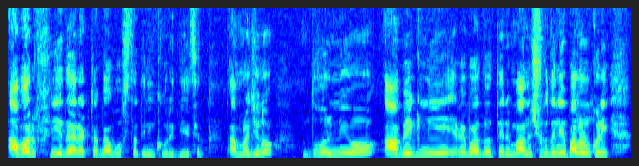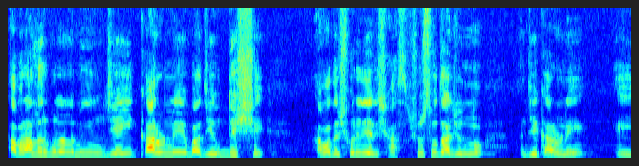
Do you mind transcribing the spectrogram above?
আবার ফিরে দেওয়ার একটা ব্যবস্থা তিনি করে দিয়েছেন। আমরা যেন ধর্মীয় আবেগ নিয়ে, এবাদতের মানসিকতা নিয়ে পালন করি। আবার আল্লাহ রবুল আলমিন যেই কারণে বা যে উদ্দেশ্যে আমাদের শরীরের সুস্থতার জন্য যে কারণে এই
